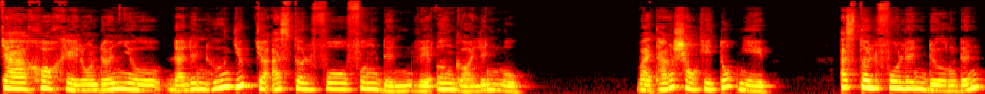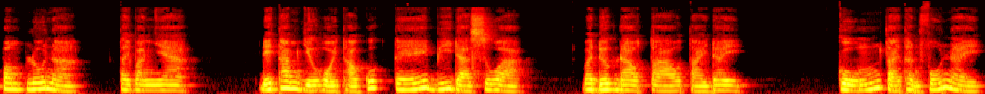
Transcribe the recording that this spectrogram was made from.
Cha Jorge Londoño đã linh hướng giúp cho Astolfo phân định về ơn gọi linh mục. Vài tháng sau khi tốt nghiệp, Astolfo lên đường đến Pamplona, Tây Ban Nha, để tham dự hội thảo quốc tế Bidasoa và được đào tạo tại đây. Cũng tại thành phố này,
